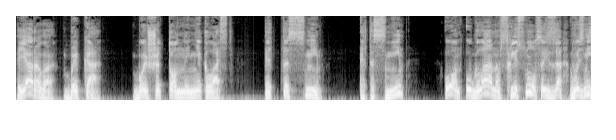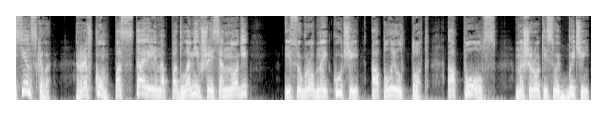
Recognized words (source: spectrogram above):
ярого быка больше тонны не класть. Это с ним. Это с ним? Он, Угланов, схлестнулся из-за Вознесенского, рывком поставили на подломившиеся ноги, и с угробной кучей оплыл тот, ополз на широкий свой бычий,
